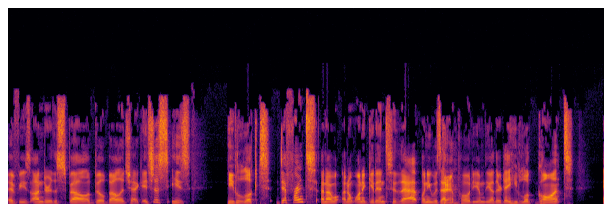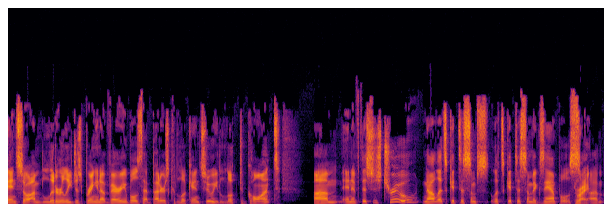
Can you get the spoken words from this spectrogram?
if he's under the spell of Bill Belichick. It's just, he's, he looked different. And I, I don't want to get into that when he was at the podium the other day. He looked gaunt. And so I'm literally just bringing up variables that betters could look into. He looked gaunt. Um, and if this is true, now let's get to some let's get to some examples. Right. Um,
